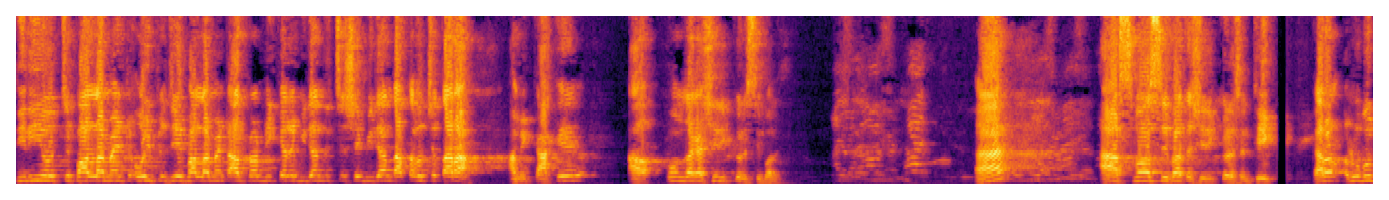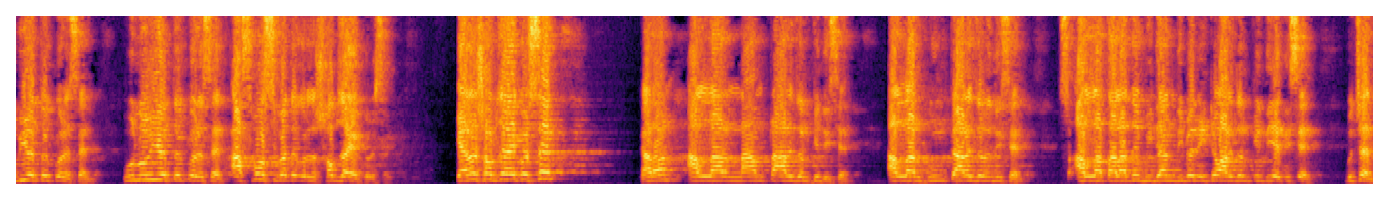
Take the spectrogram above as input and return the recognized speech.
তিনি হচ্ছে পার্লামেন্ট, ওই যে পার্লামেন্ট আব্রাহাম লিঙ্কনের বিধান দিচ্ছে, সেই বিধান দাতা হচ্ছে তারা। আমি কাকে কোন জায়গায় শিরিক করেছি বলেন? হ্যাঁ? আসমা সিফাতে শিরিক করেছেন, ঠিক। কারণ রুবুবিয়ত করেছেন উলুহিয়ত করেছেন, আসমা সিফাতে করেছেন, সব জায়গায় করেছেন। কেন সব জায়গায় করছেন? কারণ আল্লাহর নামটা আরেকজনকে দিছেন আল্লাহর গুণটা আরেকজনে দিছেন। আল্লাহ তালাতে বিধান দিবেন, এটাও আরেকজনকে দিয়ে দিছেন। বুঝছেন?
